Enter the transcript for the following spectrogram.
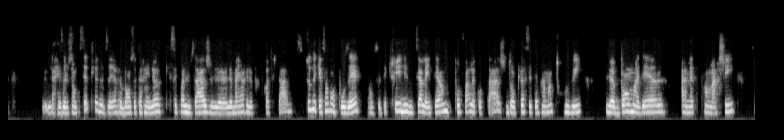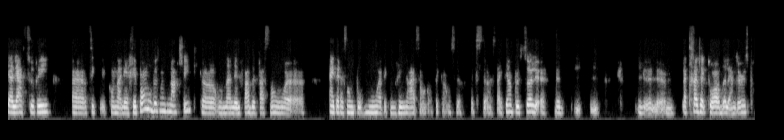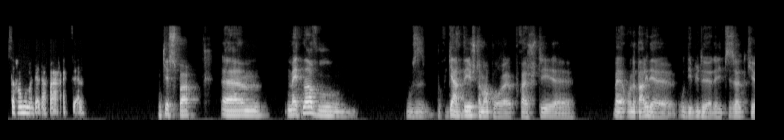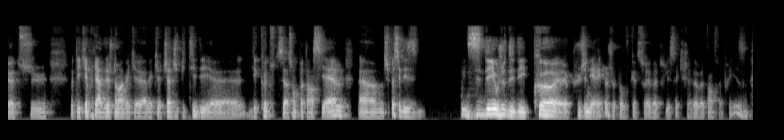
la résolution de site, de dire, bon, ce terrain-là, c'est quoi l'usage le, meilleur et le plus profitable? C'est toutes des questions qu'on se posait. On s'était créé des outils à l'interne pour faire le courtage. Donc là, c'était vraiment trouver le bon modèle à mettre en marché qui allait assurer euh, qu'on allait répondre aux besoins du marché puis qu'on allait le faire de façon euh, intéressante pour nous avec une rémunération en conséquence. Ça, a été un peu ça le, le, la trajectoire de Lenders pour se rendre au modèle d'affaires actuel. OK, super. Euh, maintenant, vous, vous, regardez justement pour, euh, pour ajouter. Euh, ben, on a parlé au début de, l'épisode que tu votre équipe regardait justement avec, avec ChatGPT des, des cas d'utilisation potentiels. je ne sais pas si des des idées ou juste des, cas euh, plus génériques. Je ne veux pas vous que tu révèles tous les secrets de votre entreprise,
